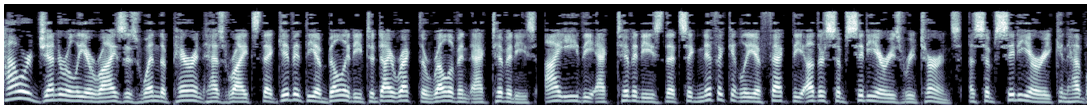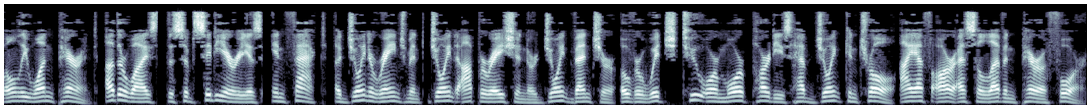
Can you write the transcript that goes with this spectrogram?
Power generally arises when the parent has rights that give it the ability to direct the relevant activities, i.e., the activities that significantly affect the other subsidiary's returns. A subsidiary can have only one parent, otherwise, the subsidiary is, in fact, a joint arrangement, joint operation, or joint venture over which two or more parties have joint control. IFRS 11 para 4.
